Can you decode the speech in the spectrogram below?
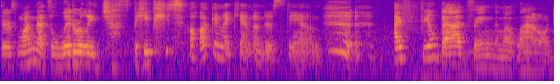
There's one that's literally just baby talk, and I can't understand. I feel bad saying them out loud.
